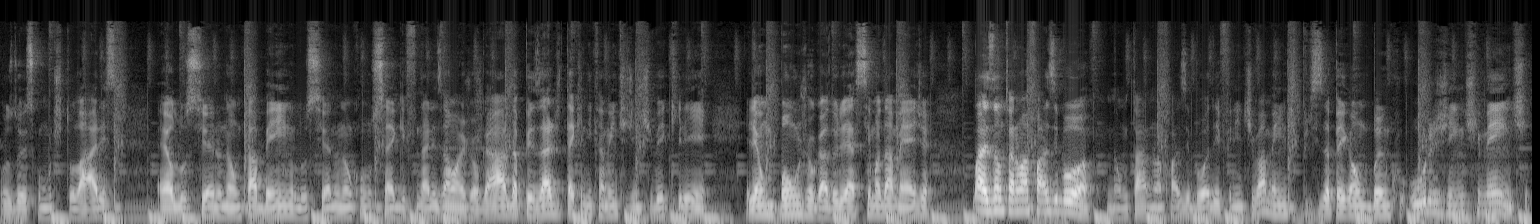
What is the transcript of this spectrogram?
os dois como titulares. É, o Luciano não tá bem, o Luciano não consegue finalizar uma jogada, apesar de tecnicamente a gente ver que ele, ele é um bom jogador, ele é acima da média, mas não está numa fase boa. Não está numa fase boa definitivamente. Precisa pegar um banco urgentemente.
